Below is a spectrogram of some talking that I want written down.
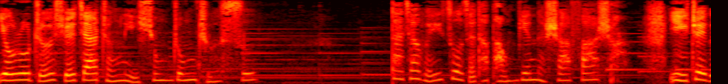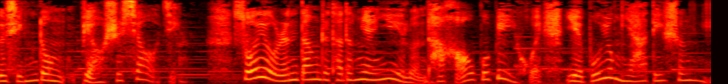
犹如哲学家整理胸中哲思。大家围坐在他旁边的沙发上，以这个行动表示孝敬。所有人当着他的面议论他，毫不避讳，也不用压低声音，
